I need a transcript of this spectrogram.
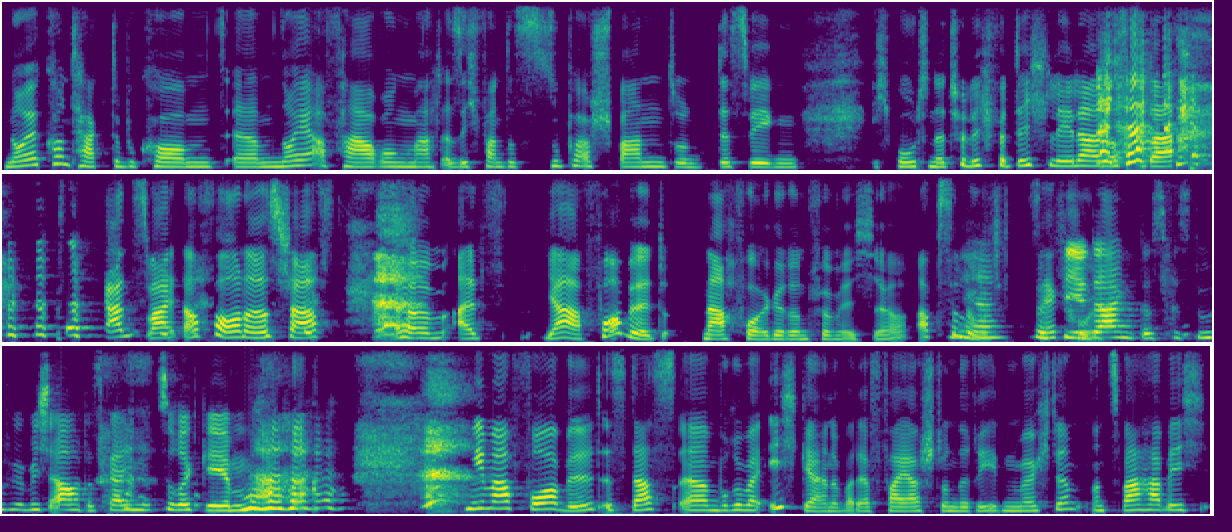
neue Kontakte bekommt, ähm, neue Erfahrungen macht. Also ich fand das super spannend und deswegen, ich vote natürlich für dich, Lena, dass du da ganz weit nach vorne es schaffst, ähm, als ja, Vorbild-Nachfolgerin für mich. Ja, absolut. Ja, Sehr vielen cool. Dank, das bist du für mich auch. Das kann ich nur zurückgeben. Thema Vorbild ist das, ähm, worüber ich gerne bei der Feierstunde reden möchte. Und zwar habe ich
